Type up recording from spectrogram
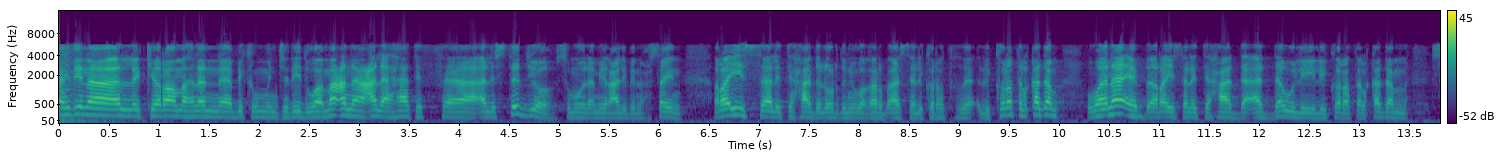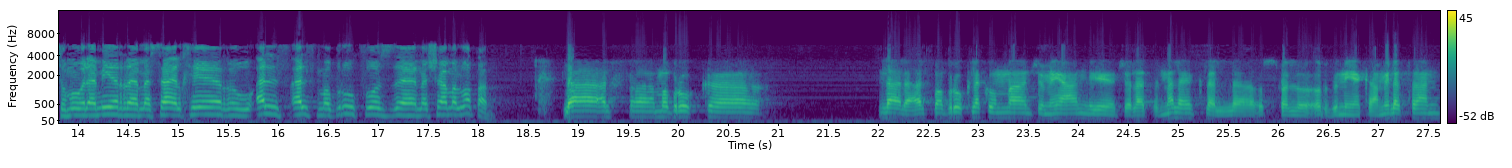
مشاهدينا الكرام أهلا بكم من جديد. ومعنا على هاتف الاستوديو سمو الأمير علي بن حسين رئيس الاتحاد الأردني وغرب آسيا لكره لكرة القدم ونائب رئيس الاتحاد الدولي لكرة القدم. سمو الأمير مساء الخير والف ألف مبروك فوز نشام الوطن. لا ألف مبروك لا لا ألف مبروك لكم جميعا لجلالة الملك للأسرة الأردنية كاملة.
